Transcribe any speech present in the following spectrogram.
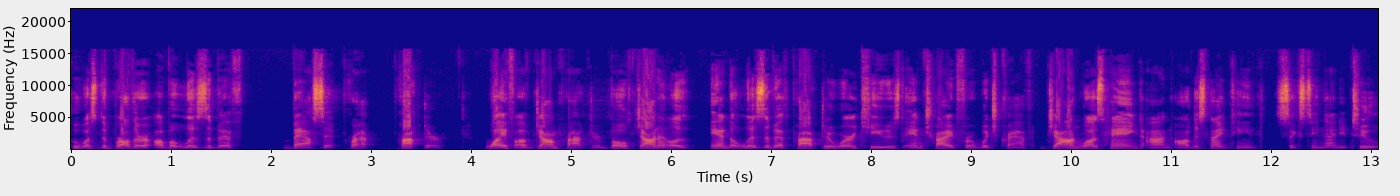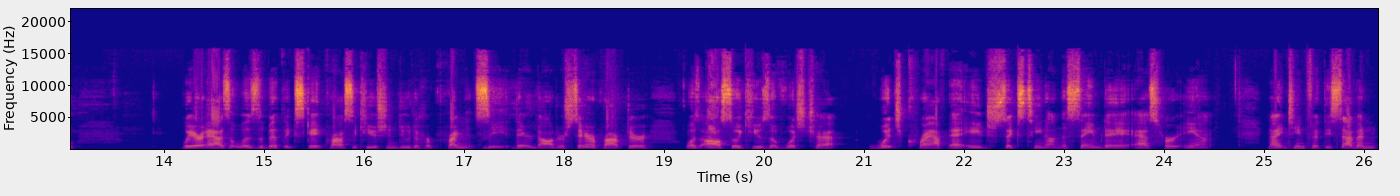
who was the brother of Elizabeth Bassett Proctor, wife of John Proctor. Both John and Elizabeth Proctor were accused and tried for witchcraft. John was hanged on August 19th, 1692 whereas Elizabeth escaped prosecution due to her pregnancy. Their daughter Sarah Proctor was also accused of witchcraft, at age 16 on the same day as her aunt. 1957,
